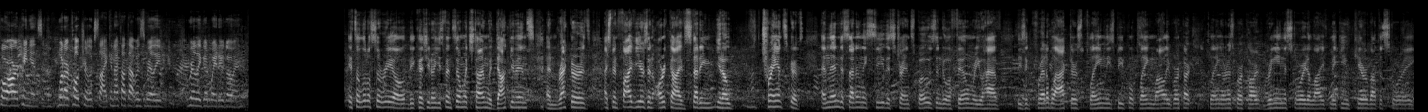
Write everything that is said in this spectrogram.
for our opinions and what our culture looks like, and I thought that was really, really good way to go in. It's a little surreal because you know you spend so much time with documents and records. I spent five years in archives studying, you know, transcripts, and then to suddenly see this transposed into a film where you have these incredible actors playing these people, playing Molly Burkhart, playing Ernest Burkhart, bringing the story to life, making you care about the story.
